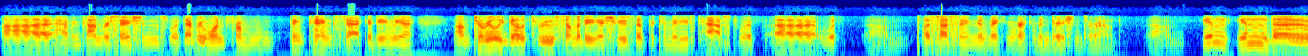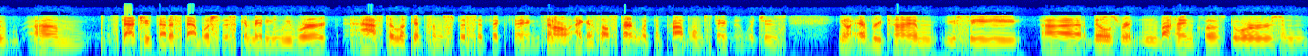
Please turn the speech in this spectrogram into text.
uh, having conversations with everyone from think tanks to academia um, to really go through some of the issues that the committee is tasked with uh, with um, assessing and making recommendations around. Um, in in the um, statute that established this committee, we were asked to look at some specific things, and I'll, I guess I'll start with the problem statement, which is, you know, every time you see uh, bills written behind closed doors and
